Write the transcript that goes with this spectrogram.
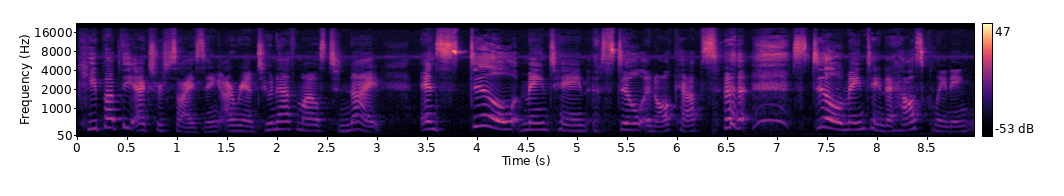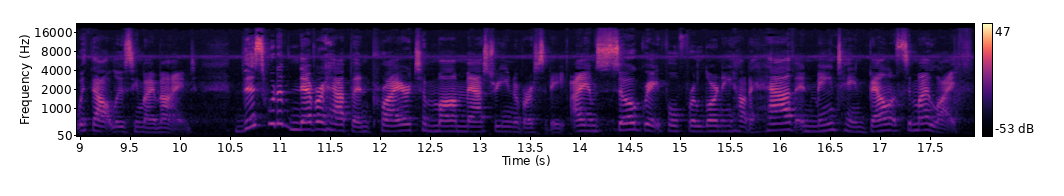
keep up the exercising. I ran two and a half miles tonight and still maintain, still in all caps, still maintained a house cleaning without losing my mind. This would have never happened prior to Mom Mastery University. I am so grateful for learning how to have and maintain balance in my life.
